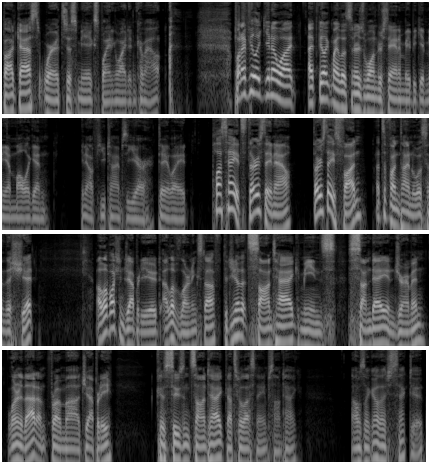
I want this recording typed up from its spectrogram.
podcast where it's just me explaining why it didn't come out. but I feel like, you know what? I feel like my listeners will understand and maybe give me a mulligan, you know, a few times a year, day late. Plus, hey, it's Thursday now. Thursday's fun. That's a fun time to listen to this shit. I love watching Jeopardy, dude. I love learning stuff. Did you know that Sonntag means Sunday in German? Learned that from uh, Jeopardy because Susan Sontag, that's her last name, Sontag. I was like, oh, that's sick, dude.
